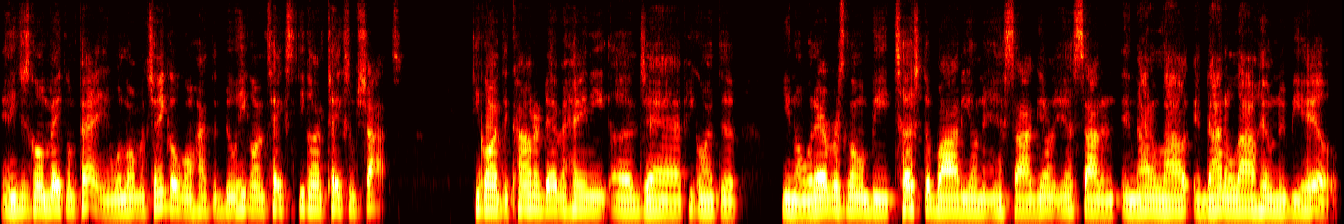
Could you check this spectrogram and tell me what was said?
and he just gonna make him pay. And what Lomachenko gonna have to do, he gonna take he gonna take some shots. He gonna have to counter Devin Haney uh, jab. He gonna have to, you know, whatever's gonna be touch the body on the inside, get on the inside, and, and not allow and not allow him to be held.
